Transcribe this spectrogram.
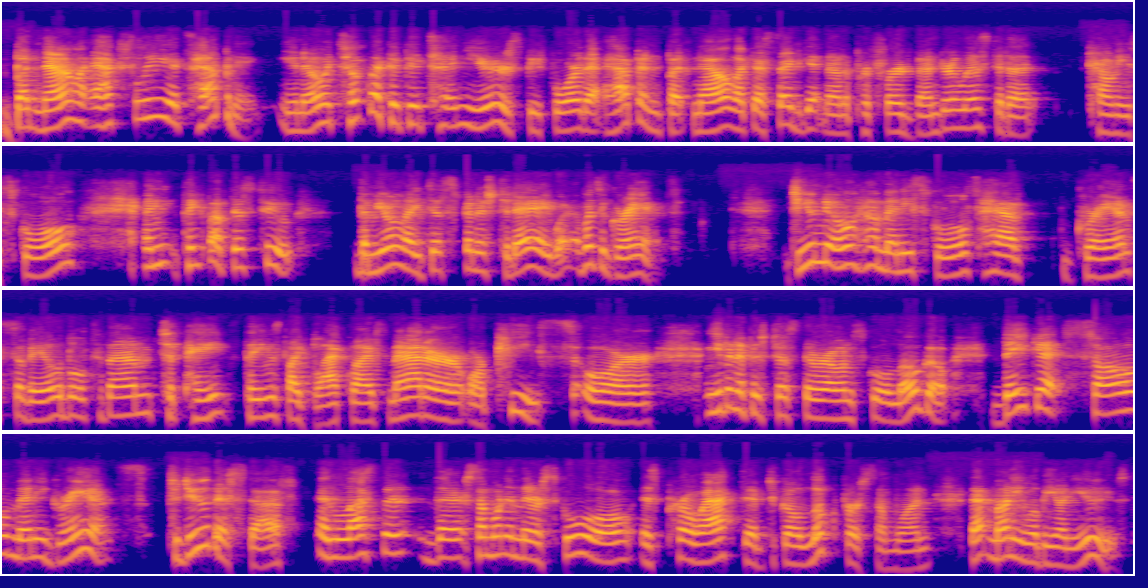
But now actually it's happening. You know, it took like a good 10 years before that happened. But now, like I said, getting on a preferred vendor list at a county school. And think about this too. The mural I just finished today was a grant. Do you know how many schools have grants available to them to paint things like Black Lives Matter or peace, or even if it's just their own school logo? They get so many grants to do this stuff unless there, there someone in their school is proactive to go look for someone that money will be unused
